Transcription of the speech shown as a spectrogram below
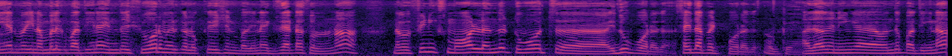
நியர்பை நம்மளுக்கு பாத்தீங்கன்னா இந்த ஷோரூம் இருக்க லொகேஷன் பாத்தீங்கன்னா எக்ஸாக்டா சொல்லணும்னா நம்ம ஃபினிக்ஸ் மால்ல இருந்து டுவோர்ட்ஸ் இது போறது சைதாப்பேட் போறது. ஓகே அதாவது நீங்க வந்து பாத்தீங்கன்னா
